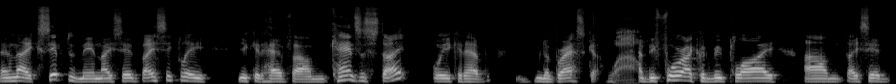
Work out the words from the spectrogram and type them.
And they accepted me and they said basically you could have um, Kansas State or you could have Nebraska. Wow. And before I could reply, um, they said,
